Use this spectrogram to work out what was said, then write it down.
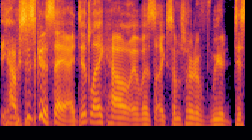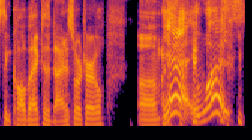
Yeah, I was just gonna say, I did like how it was like some sort of weird distant callback to the dinosaur turtle. Um, Yeah, it was.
